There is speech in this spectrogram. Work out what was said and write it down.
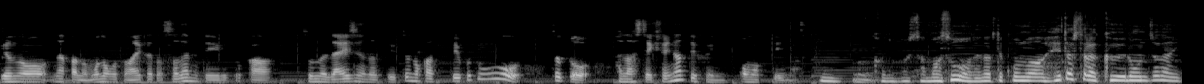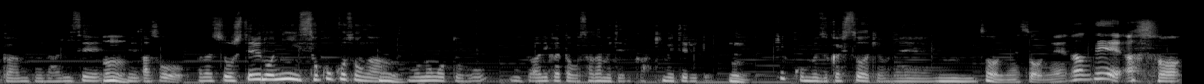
世の中の物事のあり方を定めているとか、そんな大事なんだって言ったのかっていうことを、ちょっと話していきたいなというふうに思っています。うん。うんわかりました。まあそうだね。だってこの下手したら空論じゃないかみたいな理性でうん。あ、そう。話をしてるのに、そここそがうん物事を、うんとあり方を定めてるか決めてると。うん。結構難しそうだけどね。うん。そうね、そうね。なんで、あの、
